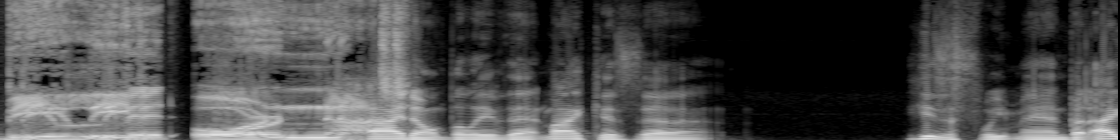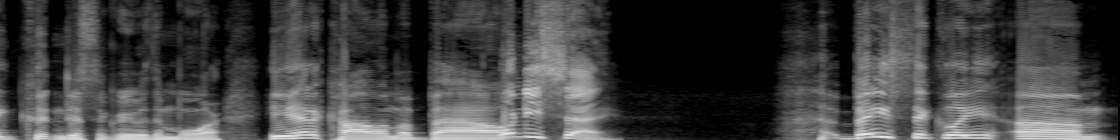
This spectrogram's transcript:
Believe it or not. I don't believe that. Mike is uh he's a sweet man, but I couldn't disagree with him more. He had a column about... What did he say? Basically, um,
